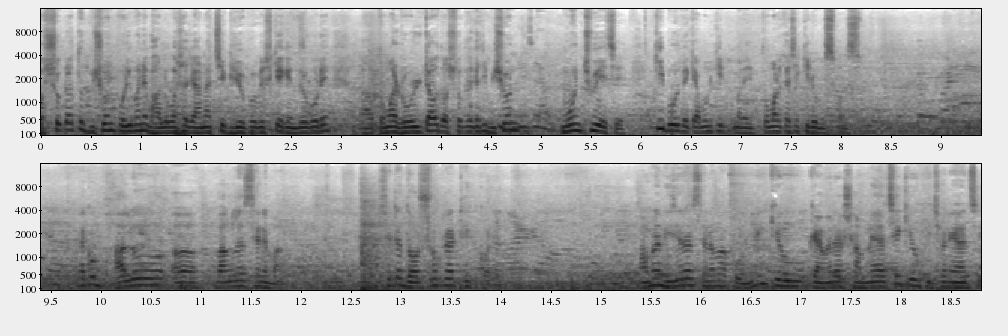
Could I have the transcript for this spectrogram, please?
দর্শকরা তো ভীষণ পরিমাণে ভালোবাসা জানাচ্ছে গৃহপ্রবেশকে কেন্দ্র করে। তোমার রোলটাও দর্শকদের কাছে ভীষণ মন ছুঁয়েছে। কি বলবে, কেমন কি মানে তোমার কাছে কীরকম রেসপন্স দেখো, ভালো বাংলা সিনেমা সেটা দর্শকরা ঠিক করে আমরা নিজেরা সিনেমা কর্মী, কেউ ক্যামেরার সামনে আছে, কেউ পিছনে আছে।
